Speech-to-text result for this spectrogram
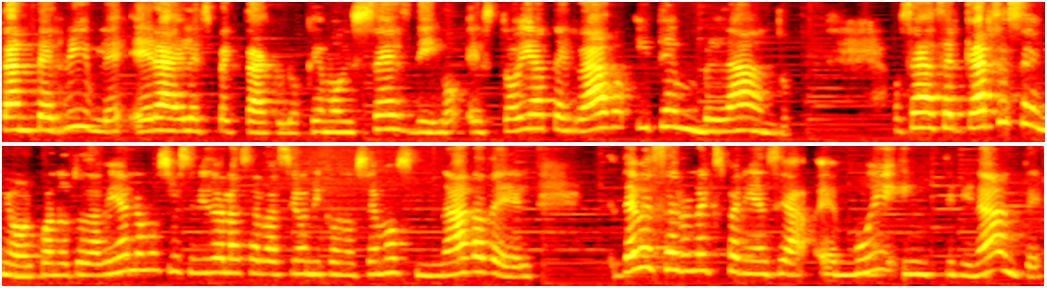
Tan terrible era el espectáculo que Moisés dijo, estoy aterrado y temblando. O sea, acercarse al Señor cuando todavía no hemos recibido la salvación y conocemos nada de Él, debe ser una experiencia eh, muy intimidante.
